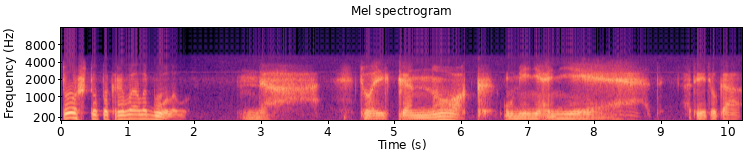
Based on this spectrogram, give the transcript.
то, что покрывало голову». «Да, только ног меня нет», — ответил Ка.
